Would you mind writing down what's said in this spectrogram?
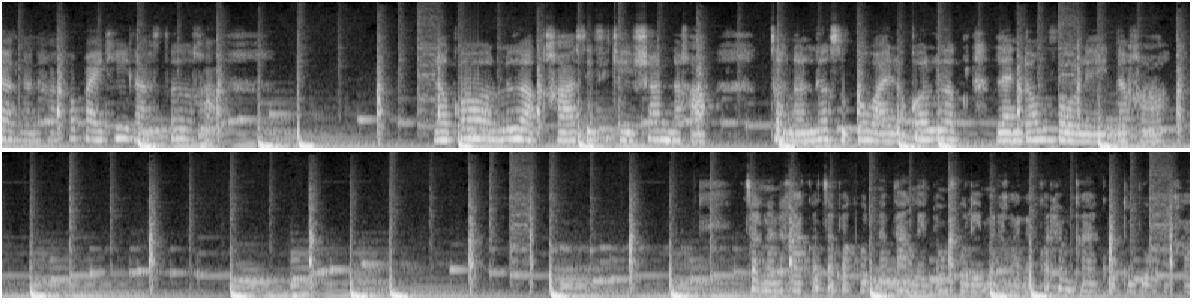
จากนั้นนะคะเข้าไปที่ raster ค่ะ แล้วก็เลือก classification นะคะ จากนั้นเลือก supervise แล้วก็เลือก random forest นะคะจากนั้นนะคะก็จะปรากฏหน้าต่าง random forest มานะคะแล้วก็ทำการกดตรงบวกนะคะ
